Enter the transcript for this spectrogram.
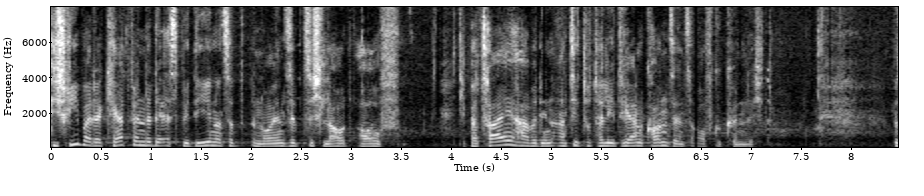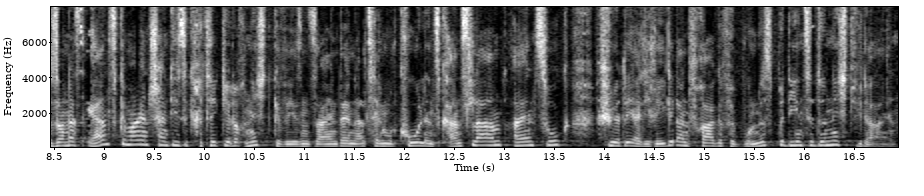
Die schrie bei der Kehrtwende der SPD 1979 laut auf. Die Partei habe den antitotalitären Konsens aufgekündigt. Besonders ernst gemeint scheint diese Kritik jedoch nicht gewesen sein, denn als Helmut Kohl ins Kanzleramt einzog, führte er die Regelanfrage für Bundesbedienstete nicht wieder ein.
